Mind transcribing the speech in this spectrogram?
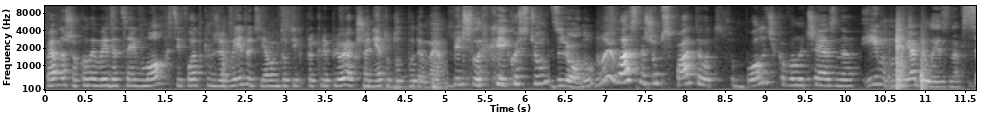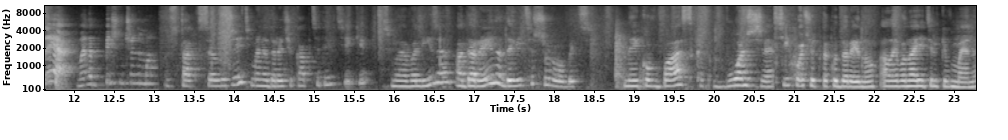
Певно, що коли вийде цей влог, ці фотки вже вийдуть. Я вам тут їх прикріплю. Якщо ні, то тут буде мем. Більш легкий костюм з льону. Ну і власне, щоб спати, от футболочка величезна і моя білизна. Все, в мене більш нічого нема. Ось так все лежить. У мене, до речі, капці дивіться які. Ось моя валіза. А Дарина, дивіться, що робить. В ковбаска. Боже, всі хочуть таку Дарину, але вона є тільки в мене.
